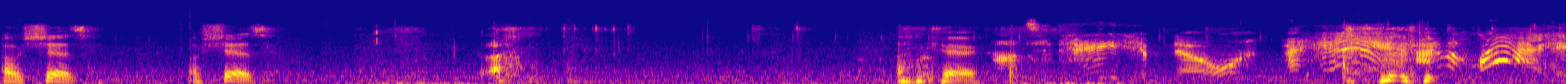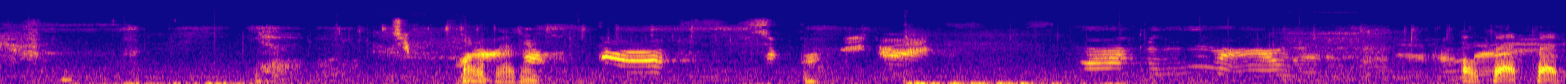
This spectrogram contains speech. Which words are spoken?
Oh shiz. Oh shiz. Okay. Not today, Hypno. Hey, I'm alive. Not bad. Oh crap, crap.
